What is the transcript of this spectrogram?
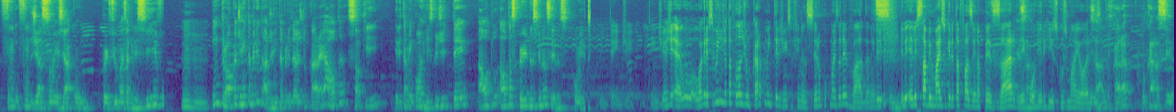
fundo, fundo de ações já com perfil mais agressivo, Uhum. em troca de rentabilidade. A rentabilidade do cara é alta, só que ele também corre risco de ter alto, altas perdas financeiras com isso. Entendi, entendi. A gente- é, o, o agressivo a gente já tá falando de um cara com uma inteligência financeira um pouco mais elevada, né? Ele, ele, ele sabe mais do que ele tá fazendo, apesar de Exato. correr riscos maiores. Exato. né? O cara, o cara ser,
